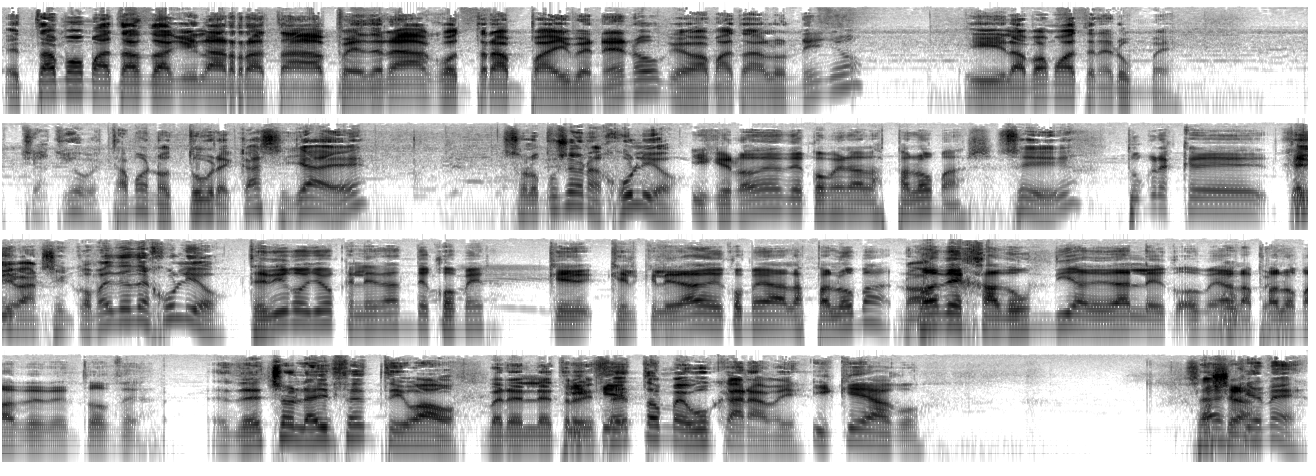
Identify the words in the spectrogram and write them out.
Estamos matando aquí la rata pedra con trampa y veneno que va a matar a los niños y las vamos a tener un mes. Hostia, tío, que estamos en octubre casi ya, ¿eh? Solo pusieron en julio. Y que no den de comer a las palomas. Sí. ¿Tú crees que.? ¿Que te, llevan sin comer desde julio? te digo yo que le dan de comer. Que, que el que le da de comer a las palomas no, No. ha dejado un día de darle de comer a las palomas desde entonces. De hecho, le he incentivado ver el letrero. Me buscan a mí. ¿Y qué hago? ¿Sabes sea, quién es?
